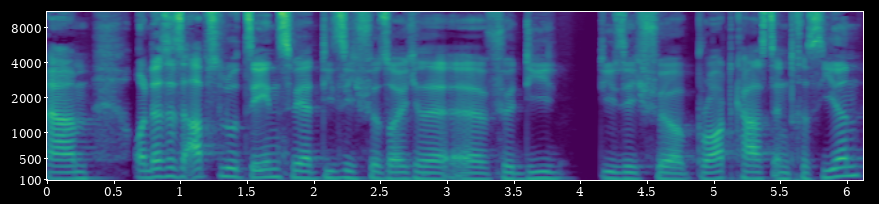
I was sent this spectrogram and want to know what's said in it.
Ähm, und das ist absolut sehenswert, die sich für solche, äh, für die, die sich für Broadcast interessieren,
